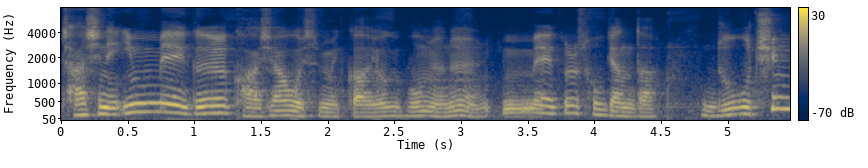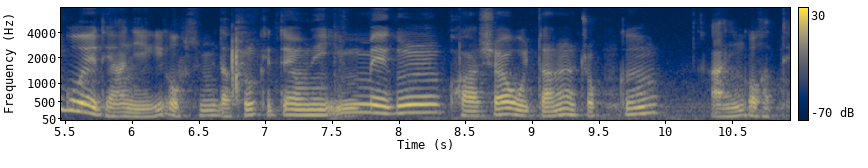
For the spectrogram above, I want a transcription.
자신의 인맥을 과시하고 있습니까? 여기 보면은 인맥을 소개한다. 누구 친구에 대한 얘기가 없습니다. 그렇기 때문에 인맥을 과시하고 있다는 조금 아닌 것 같아.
